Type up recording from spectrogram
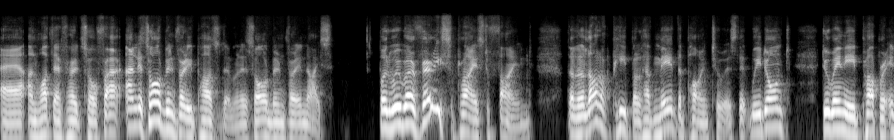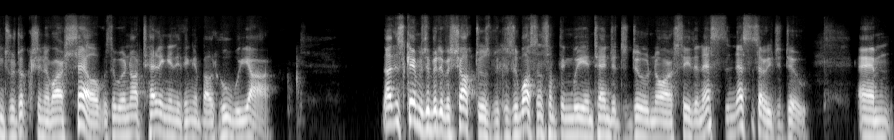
uh, on what they've heard so far. And it's all been very positive and it's all been very nice. But we were very surprised to find that a lot of people have made the point to us that we don't do any proper introduction of ourselves, that we're not telling anything about who we are. Now, this came as a bit of a shock to us because it wasn't something we intended to do nor see the necessary to do. Um,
